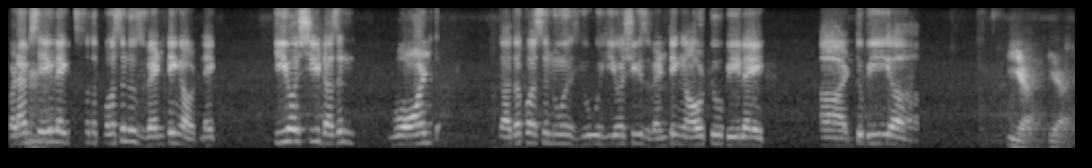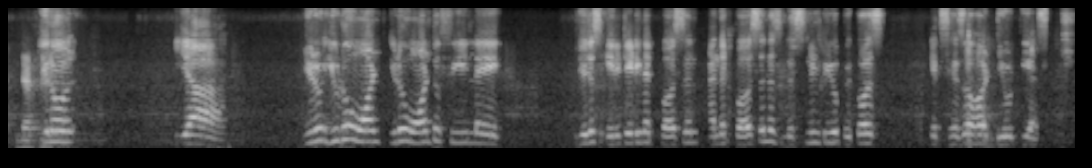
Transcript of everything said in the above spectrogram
But I'm Mm. saying like for the person who's venting out, like he or she doesn't want the other person who, who he or she is venting out to be like, uh, to be uh, Yeah, yeah, definitely. you know, yeah, you don't you don't want you don't want to feel like you're just irritating that person, and that person is listening to you because it's his or her duty as such.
